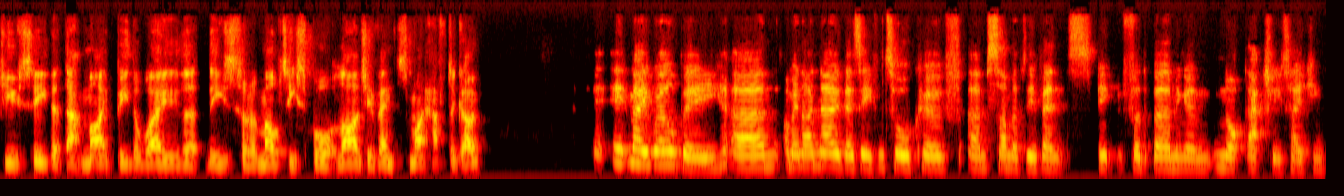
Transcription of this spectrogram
do you see that that might be the way that these sort of multi sport large events might have to go? It may well be. Um, I mean, I know there's even talk of um, some of the events for the Birmingham not actually taking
